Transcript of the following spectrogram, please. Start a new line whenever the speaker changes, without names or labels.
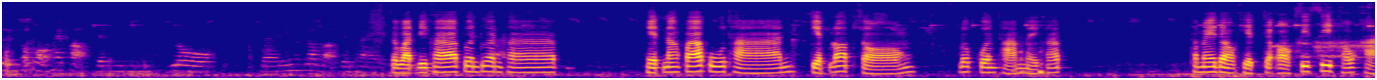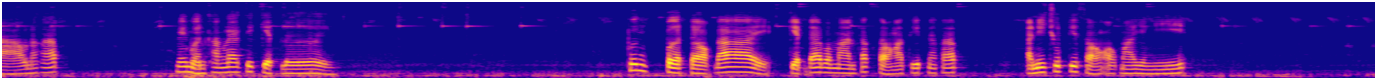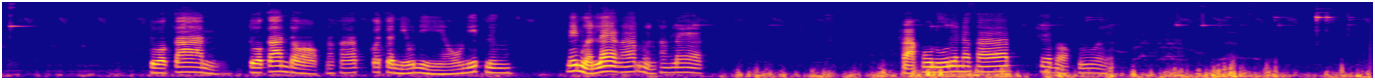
อื่นเขาบอกให้ปรับเป็นโลแต่อันนี้มันก็ปรับเป็นไทย
สวัสดีครับเพื่อนๆครับ เห็ดนางฟ้าภูฐาน เก็บรอบสองรบกวนถามหน่อยครับทำไมดอกเห็ดจะออกซีดๆขาวๆนะครับ ไม่เหมือนครั้งแรกที่เก็บเลย เพิ่งเปิดดอกได้ เก็บได้ประมาณสักสองอาทิตย์นะครับ อันนี้ชุดที่สองออกมาอย่างนี้ ตัวก้าน ตัวก้านดอกนะครับ ก็จะเหนียวเหนียวนิดนึง ไม่เหมือนแรกนะครับ เหมือนครั้งแรก ฝากผู้รู้ด้วยนะครับ ช่วยบอกด้วย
